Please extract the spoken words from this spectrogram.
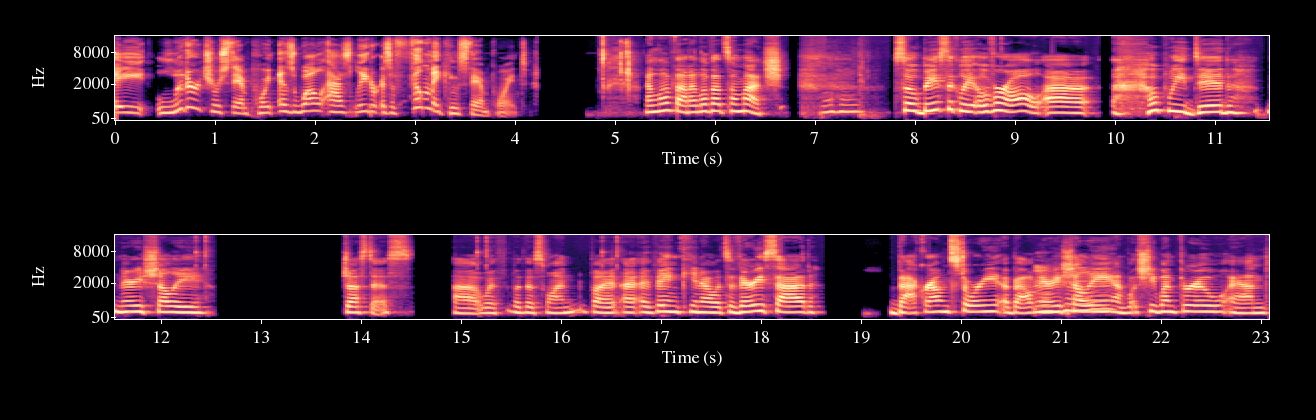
a literature standpoint as well as later as a filmmaking standpoint I love that. I love that so much. So basically, overall, uh, hope we did Mary Shelley justice uh, with with this one. But I, I think you know it's a very sad background story about Mary Mhm. Shelley and what she went through, and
